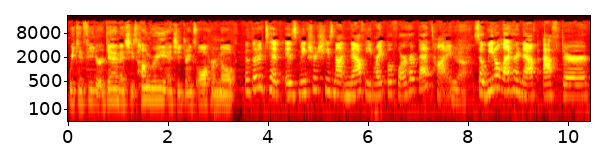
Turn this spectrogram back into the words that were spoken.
we can feed her again and she's hungry and she drinks all her mm-hmm. milk. The third tip is make sure she's not napping right before her bedtime. Yeah. So we don't let her nap after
